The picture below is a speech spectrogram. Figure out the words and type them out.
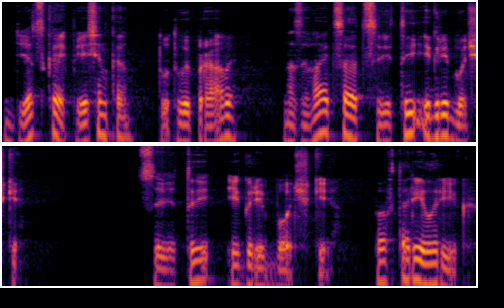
Детская песенка, тут вы правы. Называется «Цветы и грибочки». «Цветы и грибочки», — повторил Рик.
